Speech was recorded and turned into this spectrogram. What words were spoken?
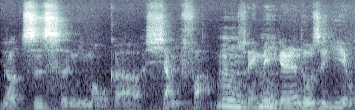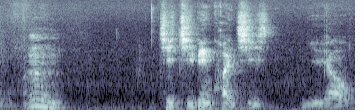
要支持你某个想法嘛。嗯，所以每个人都是业务嘛。嗯。即即便会计也要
